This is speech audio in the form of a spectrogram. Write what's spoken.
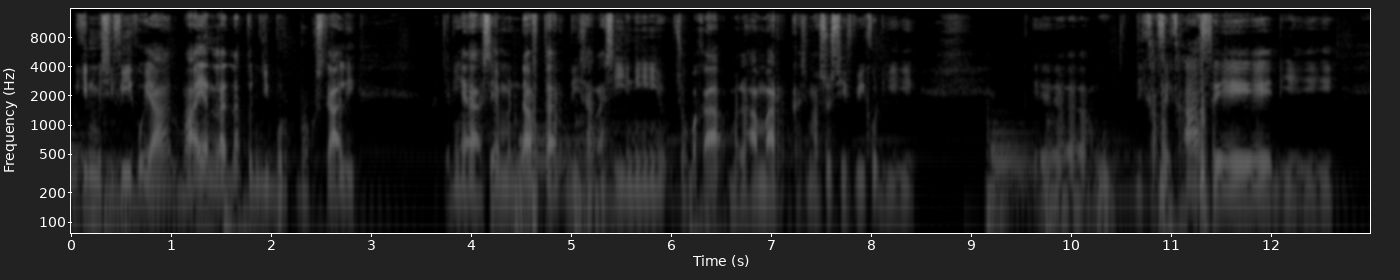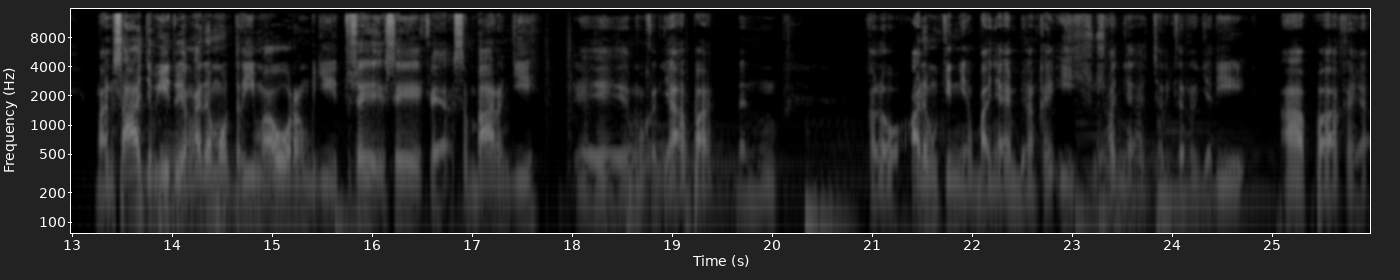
bikin CV ku ya lumayan lah datangnya buruk-buruk sekali. Akhirnya saya mendaftar di sana sini coba kak melamar kasih masuk CV ku di ya, di kafe-kafe di mana saja begitu yang ada mau terima orang begitu. Saya saya kayak sembarang ji eh, mau kerja apa. Dan kalau ada mungkin yang banyak yang bilang kayak ih susahnya cari kerja jadi apa kayak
